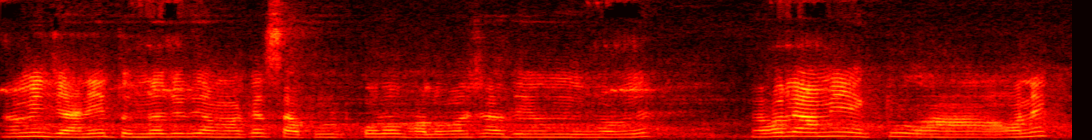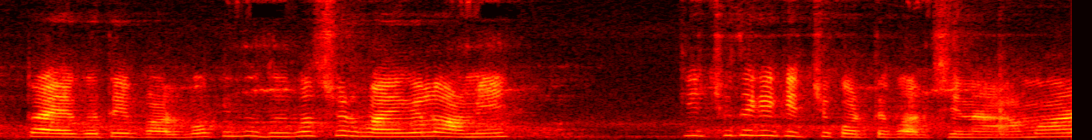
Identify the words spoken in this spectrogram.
আমি জানি তোমরা যদি আমাকে সাপোর্ট করো, ভালোবাসা দেও এইভাবে, তাহলে আমি একটু অনেকটা এগোতেই পারব। কিন্তু দুই বছর হয়ে গেল, আমি কিছু থেকে কিচ্ছু করতে পারছি না। আমার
